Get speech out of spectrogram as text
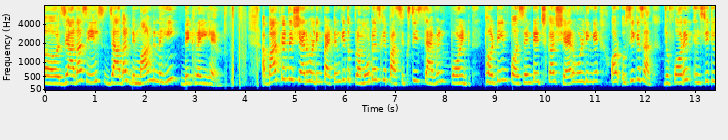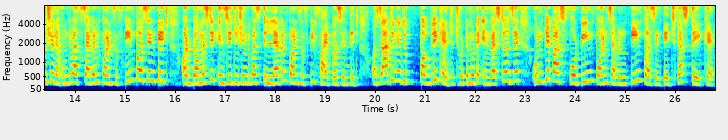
ज़्यादा सेल्स ज़्यादा डिमांड नहीं दिख रही है। अब बात करते हैं शेयर होल्डिंग पैटर्न की तो प्रमोटर्स के पास sixty seven point thirteen percentage का शेयर होल्डिंग है और उसी के साथ जो फॉरेन इंस्टीट्यूशन है, उनके पास सेवन पॉइंट फिफ्टीन परसेंटेज और डोमेस्टिक इंस्टीट्यूशन के पास eleven point fifty five percentage और साथ ही में जो पब्लिक है, जो छोटे मोटे इन्वेस्टर्स है, उनके पास फोर्टीन पॉइंट सेवनटीन परसेंटेज का स्टेक है।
